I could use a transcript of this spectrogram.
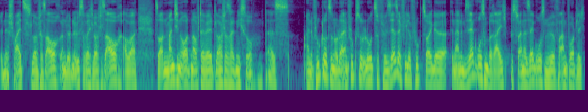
in der Schweiz läuft das auch und in Österreich läuft das auch, aber so an manchen Orten auf der Welt läuft das halt nicht so. Da ist eine Fluglotsin oder ein Fluglotse für sehr, sehr viele Flugzeuge in einem sehr großen Bereich bis zu einer sehr großen Höhe verantwortlich.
